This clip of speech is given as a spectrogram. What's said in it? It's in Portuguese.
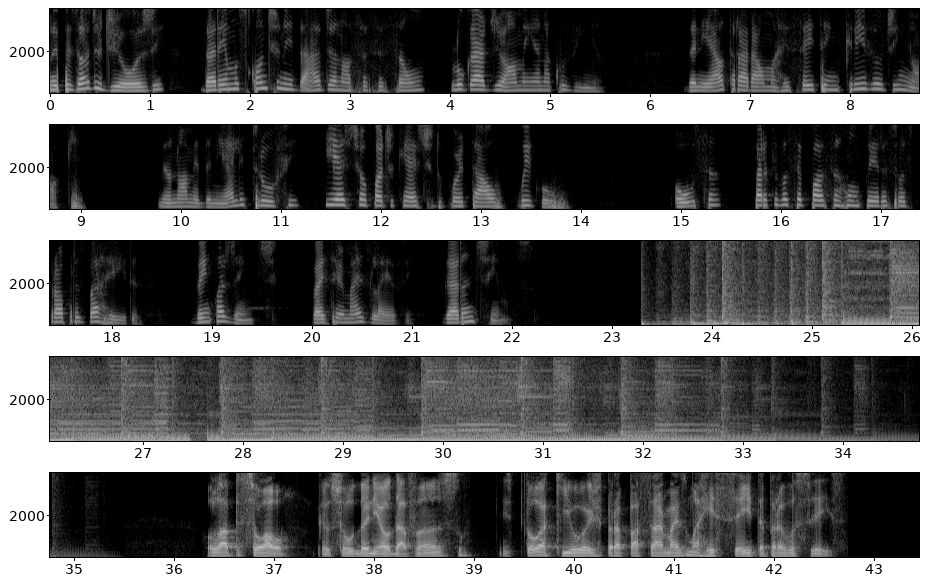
No episódio de hoje, daremos continuidade à nossa sessão Lugar de Homem é na Cozinha. Daniel trará uma receita incrível de nhoque. Meu nome é Daniele Truffi e este é o podcast do portal WeGo. Ouça para que você possa romper as suas próprias barreiras. Vem com a gente, vai ser mais leve, garantimos. Olá pessoal, eu sou o Daniel Davanzo estou aqui hoje para passar mais uma receita para vocês.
